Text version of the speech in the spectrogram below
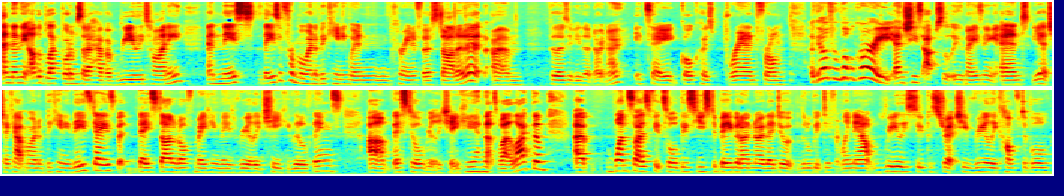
And then the other black bottoms that I have are really tiny. And these, these are from Moana Bikini when Karina first started it. Um, for those of you that don't know, it's a Gold Coast brand from a girl from Port Macquarie and she's absolutely amazing. And yeah, check out Moana Bikini these days, but they started off making these really cheeky little things. Um, they're still really cheeky and that's why I like them. Uh, one size fits all this used to be, but I know they do it a little bit differently now. Really super stretchy, really comfortable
